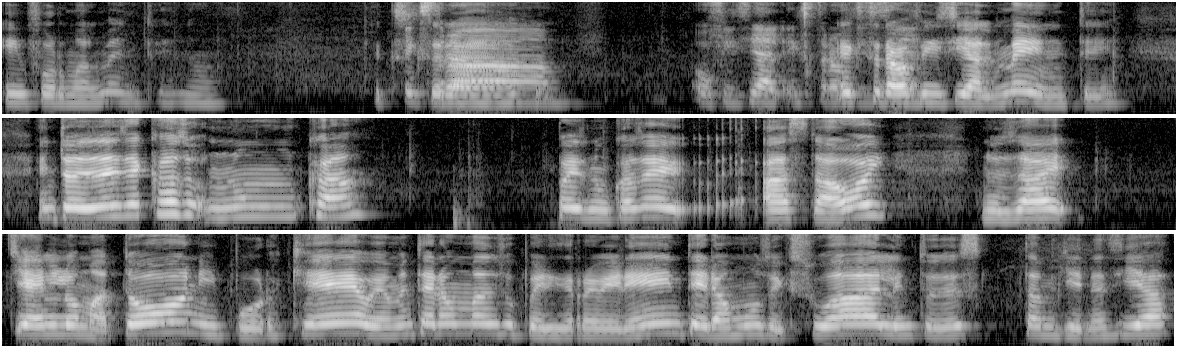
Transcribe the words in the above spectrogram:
informalmente, ¿no? Extra oficial, extra extraoficialmente. Entonces, ese caso nunca, pues nunca se, hasta hoy, no se sabe quién lo mató ni por qué. Obviamente era un man súper irreverente, era homosexual, entonces también hacía,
